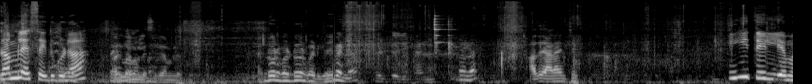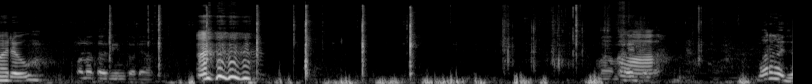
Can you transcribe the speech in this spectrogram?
ಗಮ್ಲೆಸ್ ಇದು ಕೂಡ ಡೋರ್ ಬಡ್ ಡೋರ್ ಬಡ್ಗೆ ಅದೇ ಅನಂಚಿ ಈ ತೆಲ್ಯ ಮರವು ಒಣತದಿ ಇಂತೋರೆ ಮರಗಜ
